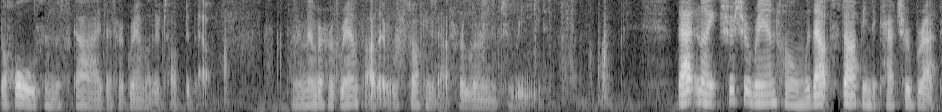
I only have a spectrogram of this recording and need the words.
the holes in the sky that her grandmother talked about. Remember, her grandfather was talking about her learning to read. That night, Tricia ran home without stopping to catch her breath.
